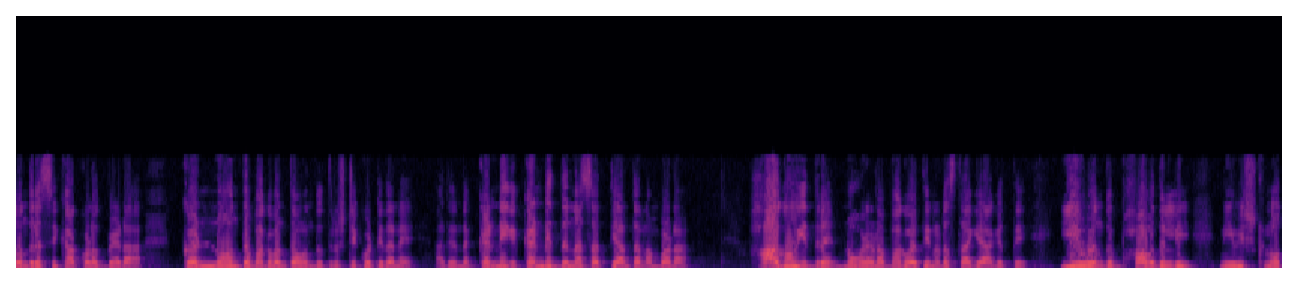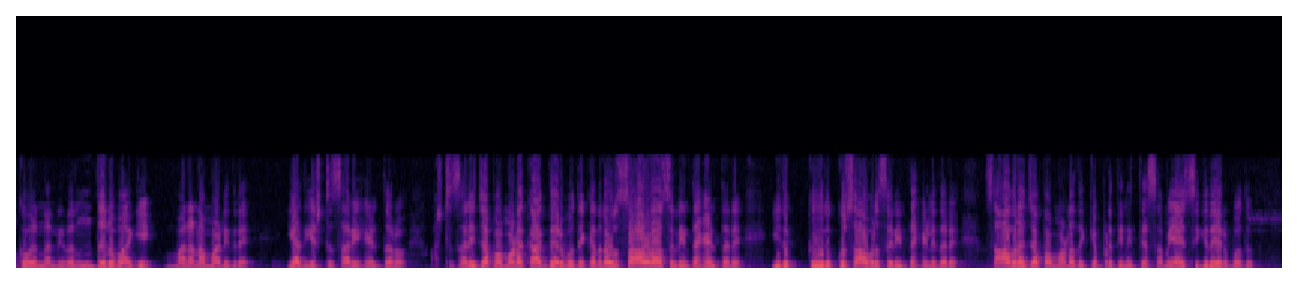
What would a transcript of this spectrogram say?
ತೊಂದರೆ ಸಿಕ್ಕಾಕೊಳ್ಳೋದು ಬೇಡ. ಕಣ್ಣು ಅಂತ ಭಗವಂತ ಒಂದು ದೃಷ್ಟಿ ಕೊಟ್ಟಿದ್ದಾನೆ. ಅದರಿಂದ ಕಣ್ಣಿಗೆ ಕಂಡಿದ್ದನ್ನು ಸತ್ಯ ಅಂತ ನಂಬೋಣ. ಹಾಗೂ ಇದ್ರೆ ನೋಡೋಣ ಭಗವತಿ ನಡೆಸ್ದಾಗೆ ಆಗುತ್ತೆ. ಈ ಒಂದು ಭಾವದಲ್ಲಿ ನೀವು ಈ ಶ್ಲೋಕವನ್ನ ನಿರಂತರವಾಗಿ ಮನನ ಮಾಡಿದ್ರೆ ಅದು ಎಷ್ಟು ಸಾರಿ ಹೇಳ್ತಾರೋ, ಅಷ್ಟು ಸಾರಿ ಜಪ ಮಾಡೋಕ್ಕಾಗದೇ ಇರ್ಬೋದು. ಯಾಕಂದ್ರೆ ಅವ್ರು ಸಾವಿರ ಸಲಿ ಅಂತ ಹೇಳ್ತಾರೆ. ಇದಕ್ಕೂ ಇದಕ್ಕೂ ಸಾವಿರ ಸರಿ ಅಂತ ಹೇಳಿದ್ದಾರೆ. ಸಾವಿರ ಜಪ ಮಾಡೋದಕ್ಕೆ ಪ್ರತಿನಿತ್ಯ ಸಮಯ ಸಿಗದೇ ಇರ್ಬೋದು.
